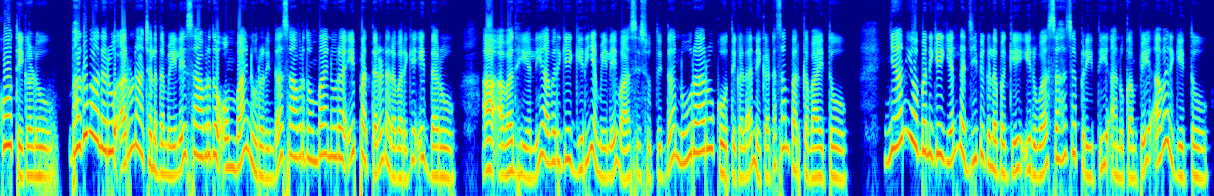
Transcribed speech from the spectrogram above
ಕೋತಿಗಳು. ಭಗವಾನರು ಅರುಣಾಚಲದ ಮೇಲೆ ಸಾವಿರದ ಒಂಬೈನೂರರಿಂದ ಸಾವಿರದ ಒಂಬೈನೂರ ಇಪ್ಪತ್ತೆರಡರವರೆಗೆ ಇದ್ದರು. ಆ ಅವಧಿಯಲ್ಲಿ ಅವರಿಗೆ ಗಿರಿಯ ಮೇಲೆ ವಾಸಿಸುತ್ತಿದ್ದ ನೂರಾರು ಕೋತಿಗಳ ನಿಕಟ ಸಂಪರ್ಕವಾಯಿತು. ಜ್ಞಾನಿಯೊಬ್ಬನಿಗೆ ಎಲ್ಲ ಜೀವಿಗಳ ಬಗ್ಗೆ ಇರುವ ಸಹಜ ಪ್ರೀತಿ ಅನುಕಂಪೆ ಅವರಿಗಿತ್ತು.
